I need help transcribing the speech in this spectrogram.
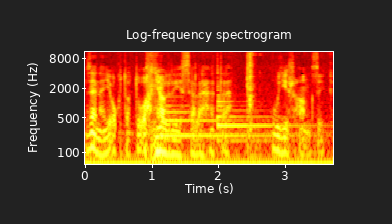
zenei oktatóanyag része lehetett. Úgy is hangzik.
